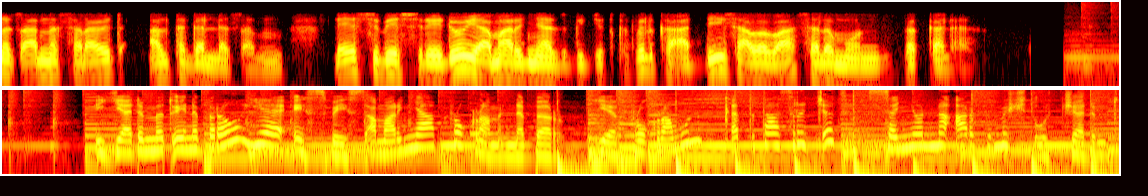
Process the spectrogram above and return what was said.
ነጻነት ሰራዊት አልተገለጸም። ለኤስቢኤስ ሬዲዮ የአማርኛ ዝግጅት ክፍል ከአዲስ አበባ ሰለሞን በቀለ። እያደመጡ የነበረው የኤስቢኤስ አማርኛ ፕሮግራምን ነበር። የፕሮግራሙን ቀጥታ ስርጭት ሰኞና አርብ ምሽቶች ያድምጡ።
